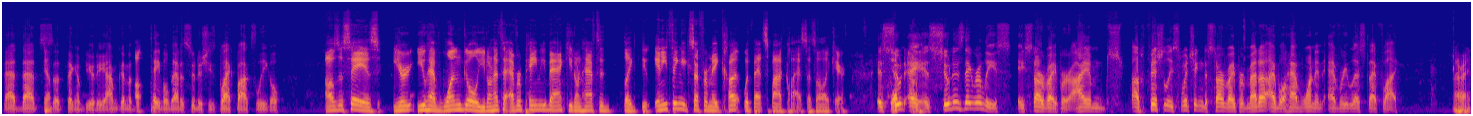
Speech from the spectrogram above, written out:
that that's Yep. a thing of beauty. I'm gonna Oh. table that as soon as she's black box legal. All I'll just say is you're you have one goal. You don't have to ever pay me back. You don't have to like do anything except for make cut with that spot class. That's all I care. As Yep. soon hey, as soon as they release a Star Viper, I am officially switching to Star Viper meta. I will have one in every list I fly. All right,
